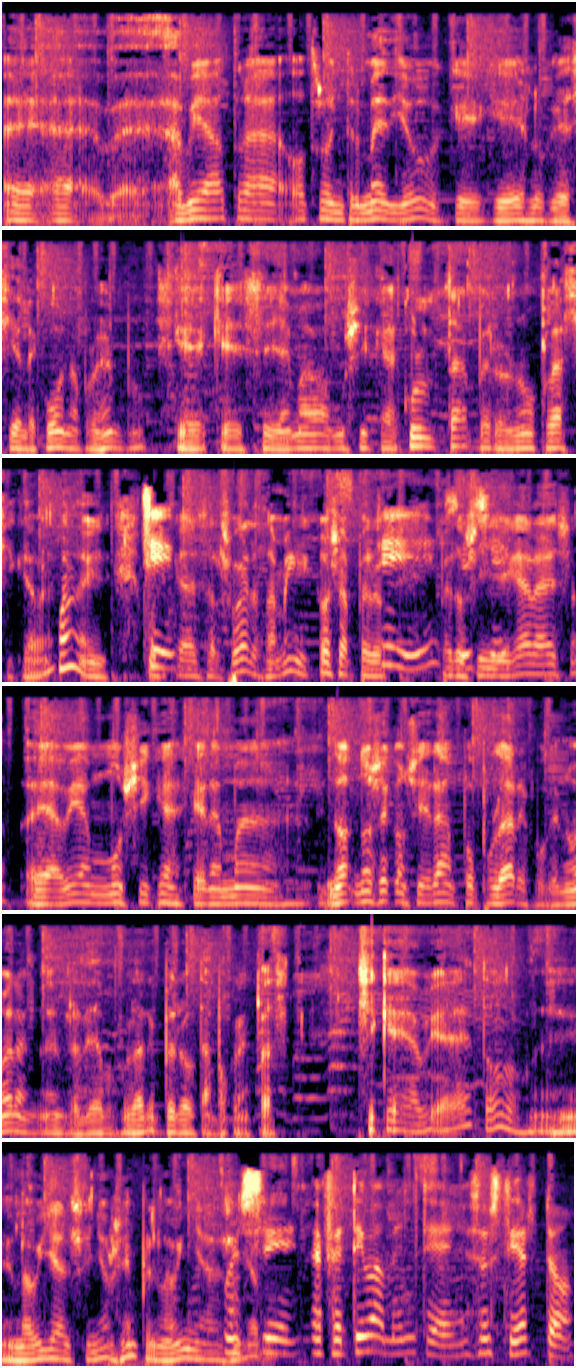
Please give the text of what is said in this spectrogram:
eh, eh, había otra otro intermedio que, que es lo que decía Lecuona, por ejemplo, que, que se llamaba música culta, pero no clásica, ¿verdad? Bueno, y Sí. música de zarzuelas también y cosas, pero, Sí, pero sí, sin llegar a eso, eh, había que eran más... No, no se consideraban populares, porque no eran en realidad populares, pero tampoco eran clásicas. Así que había de todo, eh, en la Villa del Señor siempre, en la Viña del Pues Señor. sí, efectivamente, eso es cierto.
